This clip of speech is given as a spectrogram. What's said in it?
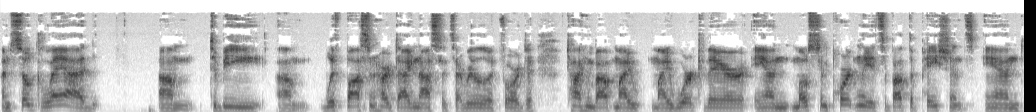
I'm so glad um, to be um, with Boston Heart Diagnostics. I really look forward to talking about my my work there, and most importantly, it's about the patients. And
